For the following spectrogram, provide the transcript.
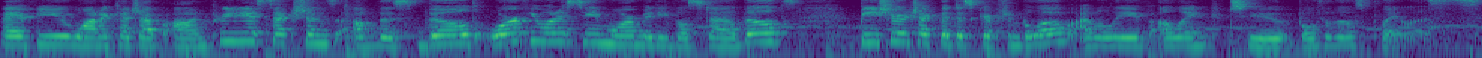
If you want to catch up on previous sections of this build or if you want to see more medieval style builds, be sure to check the description below. I will leave a link to both of those playlists.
